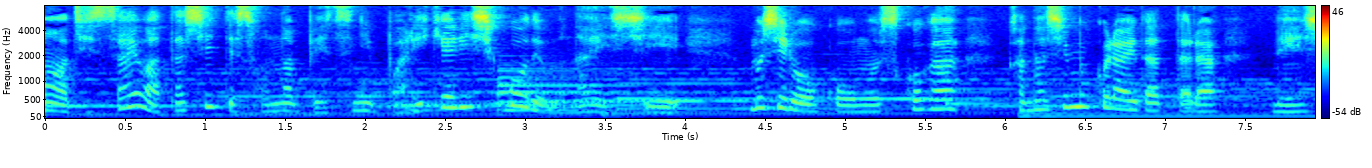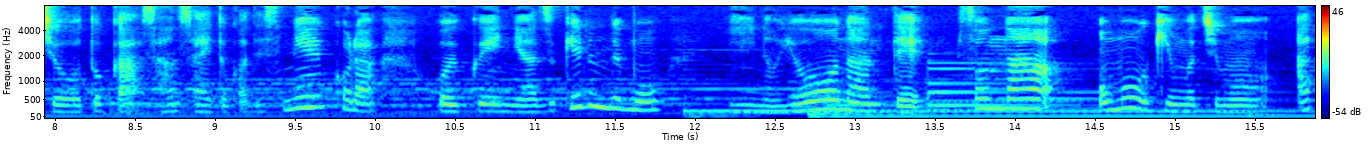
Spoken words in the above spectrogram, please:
まあ実際私ってそんな別にバリキャリ思考でもないしむしろこう息子が悲しむくらいだったら年少とか3歳とかですねこら保育園に預けるんでもいいのよなんてそんな思う気持ちもあっ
